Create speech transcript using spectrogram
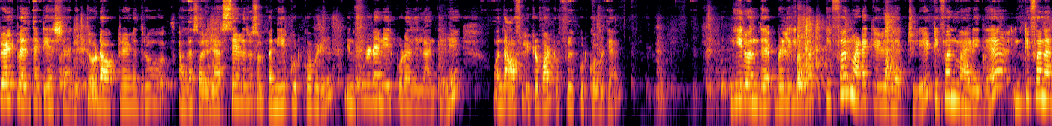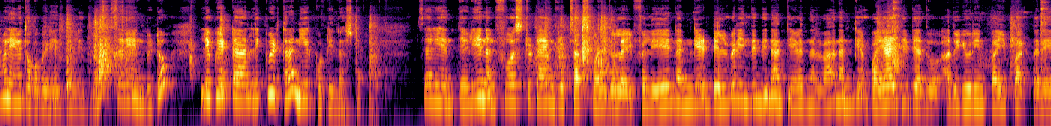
ಟ್ವೆಲ್ ಟ್ವೆಲ್ ತರ್ಟಿ ಅಷ್ಟಾಗಿತ್ತು ಡಾಕ್ಟ್ರ್ ಹೇಳಿದ್ರು, ಅಲ್ಲ ಸಾರಿ ನರ್ಸ್ ಹೇಳಿದ್ರು ಸ್ವಲ್ಪ ನೀರು ಕುಡ್ಕೊಬಿಡಿ. ನೀನು ಫುಲ್ ಡೇ ನೀರು ಕೊಡೋದಿಲ್ಲ ಅಂತೇಳಿ ಒಂದು ಹಾಫ್ ಲೀಟ್ರ್ ಬಾಟ್ಲು ಫುಲ್ ಕುಡ್ಕೊಬಿಟ್ಟೆ. ನೀರು ಒಂದೇ ಬೆಳಗಿಂದ ಟಿಫನ್ ಮಾಡೋಕ್ಕೆ ಹೇಳಿದ್ರು ಆ್ಯಕ್ಚುಲಿ ಟಿಫನ್ ಮಾಡಿದೆ ಇನ್ನು ಟಿಫನ್ ಆದಮೇಲೆ ಏನೂ ತೊಗೋಬೇಡಿ ಅಂತ ಹೇಳಿದರು. ಸರಿ ಅಂದ್ಬಿಟ್ಟು ಲಿಕ್ವಿಡ್ ಲಿಕ್ವಿಡ್ ಥರ ನೀರು ಕೊಟ್ಟಿದ್ರು ಅಷ್ಟೇ. ಸರಿ ಅಂತೇಳಿ ನಾನು ಫಸ್ಟು ಟೈಮ್ ಡ್ರಿಪ್ಸ್ ಹಾಕ್ಸ್ಕೊಂಡಿದ್ದು ಲೈಫಲ್ಲಿ ನನಗೆ ಡೆಲಿವರಿ ಹಿಂದಿನ ದಿನ ಅಂತ ಹೇಳಿದ್ನಲ್ವ? ನನಗೆ ಭಯ ಇದ್ದಿದ್ದೆ ಅದು. ಅದು ಯೂರಿನ್ ಪೈಪ್ ಹಾಕ್ತಾರೆ,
